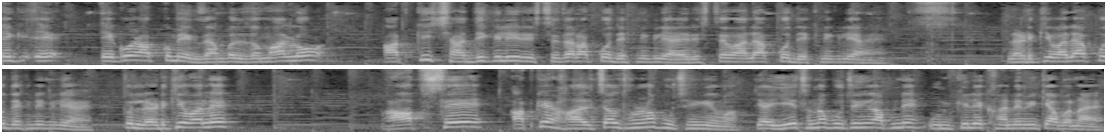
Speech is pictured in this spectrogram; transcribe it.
एक ए, एक और आपको मैं एग्जांपल देता हूँ। मान लो आपकी शादी के लिए रिश्तेदार आपको देखने के लिए आए रिश्ते वाले आपको देखने के लिए आए हैं लड़की वाले आपको देखने के लिए आए तो लड़के वाले आपसे आपके हालचाल थोड़ा ना पूछेंगे वहाँ। क्या ये थोड़ा पूछेंगे आपने उनके लिए खाने में क्या बनाया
